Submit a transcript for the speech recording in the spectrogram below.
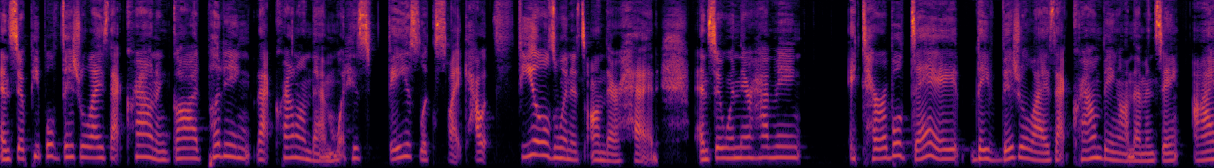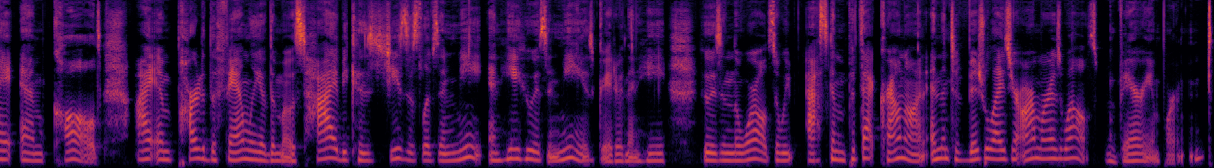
And so people visualize that crown and God putting that crown on them, what his face looks like, how it feels when it's on their head. And so when they're having a terrible day, they visualize that crown being on them and saying, I am called. I am part of the family of the Most High because Jesus lives in me and he who is in me is greater than he who is in the world. So we ask them to put that crown on and then to visualize your armor as well. It's very important.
